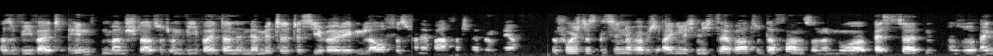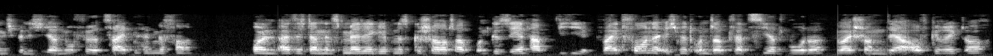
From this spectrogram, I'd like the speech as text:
also wie weit hinten man startet und wie weit dann in der Mitte des jeweiligen Laufes von der Bahnverteilung her, bevor ich das gesehen habe, habe ich eigentlich nichts erwartet davon, sondern nur Bestzeiten. Also eigentlich bin ich ja nur für Zeiten hingefahren. Und als ich dann ins Meldergebnis geschaut habe und gesehen habe, wie weit vorne ich mitunter platziert wurde, war ich schon sehr aufgeregt auch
